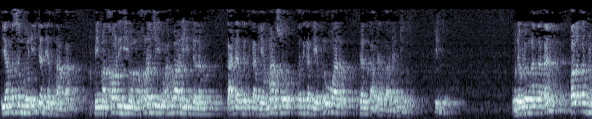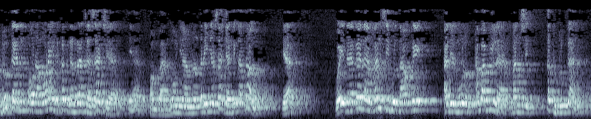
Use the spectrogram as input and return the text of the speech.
yang tersembunyi dan yang tampak. Fi madkhalihi wa makhraji wa ahwalihi dalam keadaan ketika dia masuk, ketika dia keluar, dan keadaan-keadaan dia. Itu. Udah belum mengatakan kalau kedudukan orang-orang yang dekat dengan raja saja, ya pembantunya, menterinya saja kita tahu, ya. Wa idza mansibul tauqi adil muluk apabila mansib kedudukan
